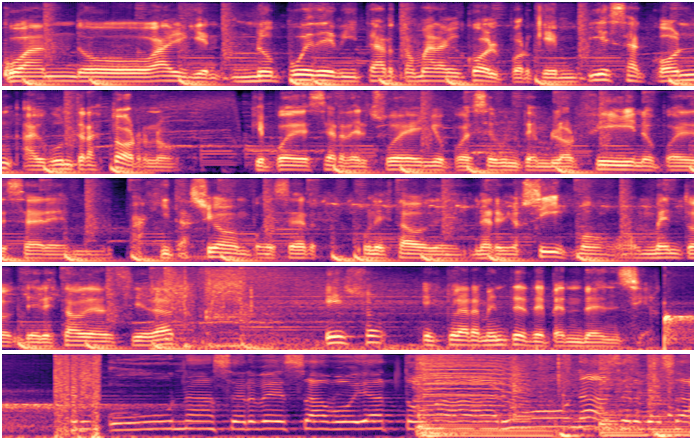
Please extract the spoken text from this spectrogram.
Cuando alguien no puede evitar tomar alcohol porque empieza con algún trastorno, que puede ser del sueño, puede ser un temblor fino, puede ser em, agitación, puede ser un estado de nerviosismo, aumento del estado de ansiedad, eso es claramente dependencia. Una cerveza voy a tomar, una cerveza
